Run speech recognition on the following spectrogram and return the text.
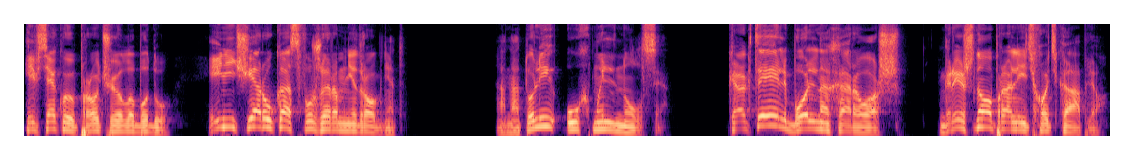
и всякую прочую лабуду. И ничья рука с фужером не дрогнет. Анатолий ухмыльнулся. «Коктейль больно хорош. Грешно пролить хоть каплю.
